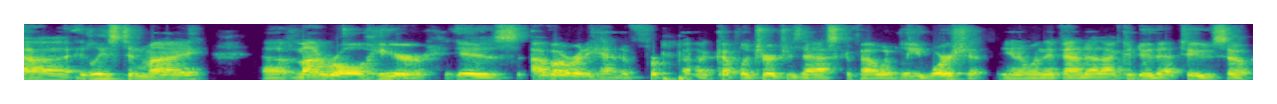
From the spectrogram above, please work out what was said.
uh, at least in my uh, my role here. Is I've already had a, a couple of churches ask if I would lead worship. You know, when they found out I could do that too. So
